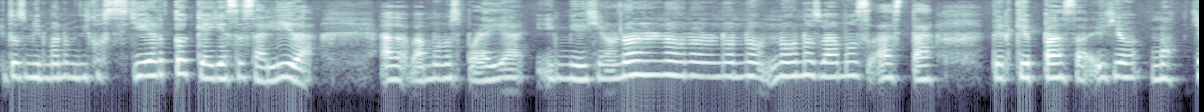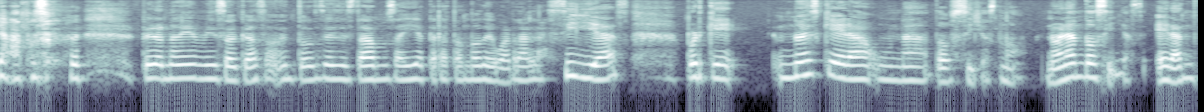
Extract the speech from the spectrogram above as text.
Entonces mi hermano me dijo, cierto que hay esa salida, vámonos por allá. Y me dijeron, no, no, no, no, no, no, no nos vamos hasta ver qué pasa. Y yo, no, ya vamos. Pero nadie me hizo caso. Entonces estábamos ahí tratando de guardar las sillas, porque no es que era una, dos sillas, no, no eran dos sillas, eran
